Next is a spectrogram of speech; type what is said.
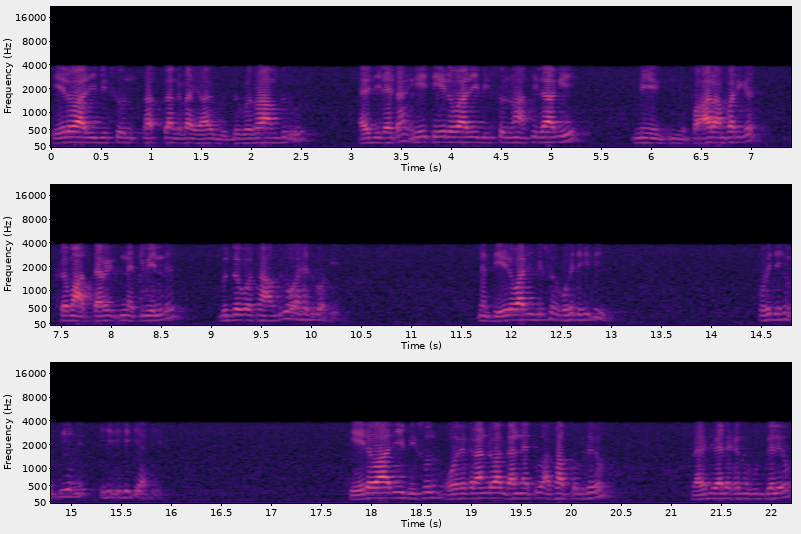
තේරවාදී භික්ෂුන් ළඟට ආවේ බුද්ධ ගෝස හාමුදුරුවෝ. ඇවිදලා ඉතින් ඒ තේරවාදී භික්ෂුන් වහන්සේලාගේ මේ පාරම්පරික ක්‍රම අත්හැරෙන්නේ නැති වෙන්න බුද්ධ ගෝස හාමුදුරුවෝ හැදුවා කියලා. දැන් තේරවාදී භික්ෂුන් කොහෙද හිටියේ? කොහෙද එහෙම තියෙන්නේ? හිටියා කියලා. තේරවාදී භික්ෂුන් ඔය කරන්නවත් ගන්න නැතුව අසත්පුරුෂයෝ වැරදි වැඩ කරන පුද්ගලයෝ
